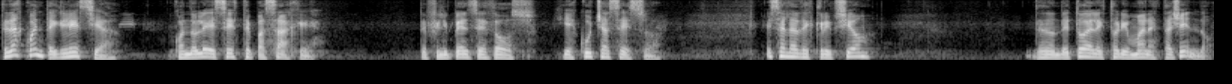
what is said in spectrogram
¿Te das cuenta, iglesia, cuando lees este pasaje de Filipenses 2 y escuchas eso? Esa es la descripción de donde toda la historia humana está yendo.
